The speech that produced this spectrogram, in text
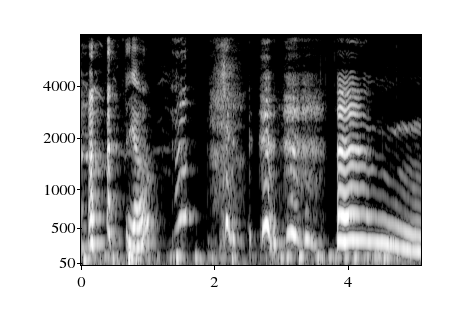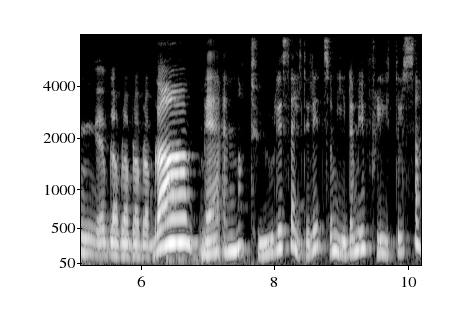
ja. Um, Bla, bla, bla, bla, bla. Med en naturlig selvtillit som gir dem innflytelse,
